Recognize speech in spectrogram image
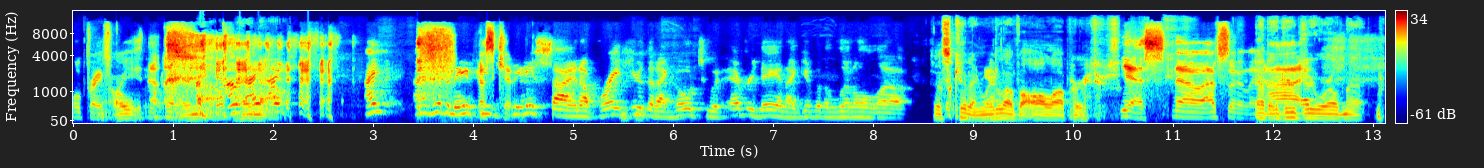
We'll pray for Oh, you. No. okay, now, I- I, I have an Just. APGA sign up right here that I go to it every day and I give it a little, uh, Just kidding. We love all operators yes. No. Absolutely. at I- Energy Worldnet.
